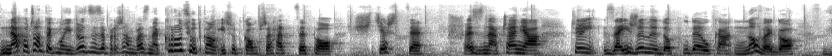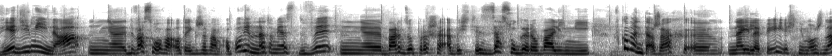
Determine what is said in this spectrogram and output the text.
Na początek, moi drodzy, zapraszam Was na króciutką i szybką przechadzkę po ścieżce przeznaczenia, czyli zajrzymy do pudełka nowego Wiedźmina. Mm, Dwa słowa o tej grze Wam opowiem, natomiast Wy mm, bardzo proszę, abyście zasugerowali mi w komentarzach, e, najlepiej, jeśli można,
